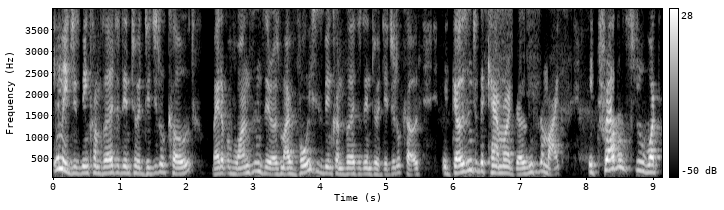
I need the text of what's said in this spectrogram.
image is being converted into a digital code made up of ones and zeros. My voice is being converted into a digital code. It goes into the camera, it goes into the mic. It travels through what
